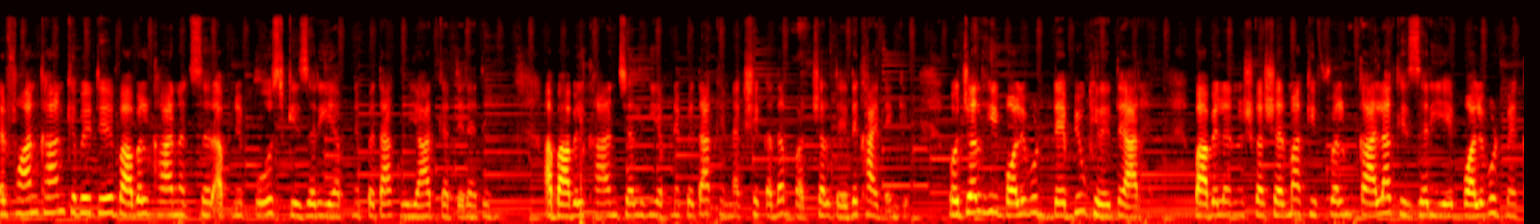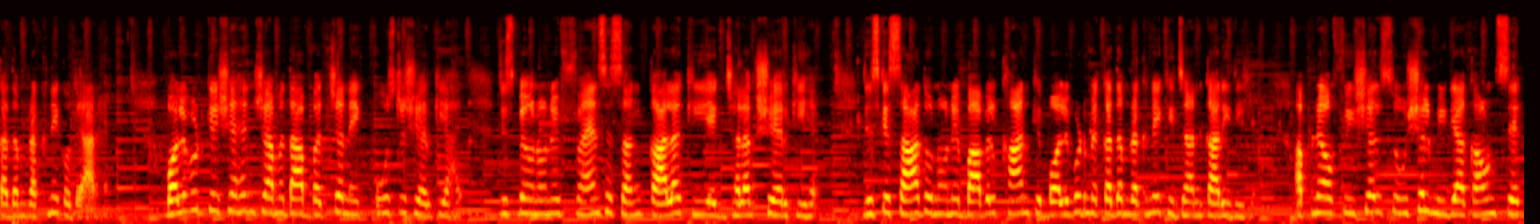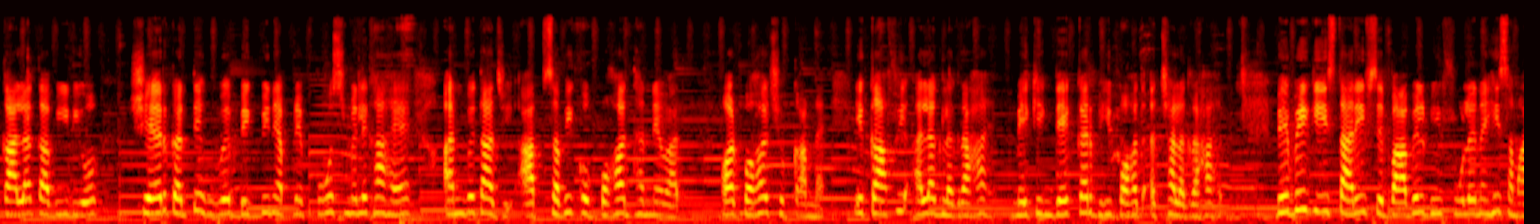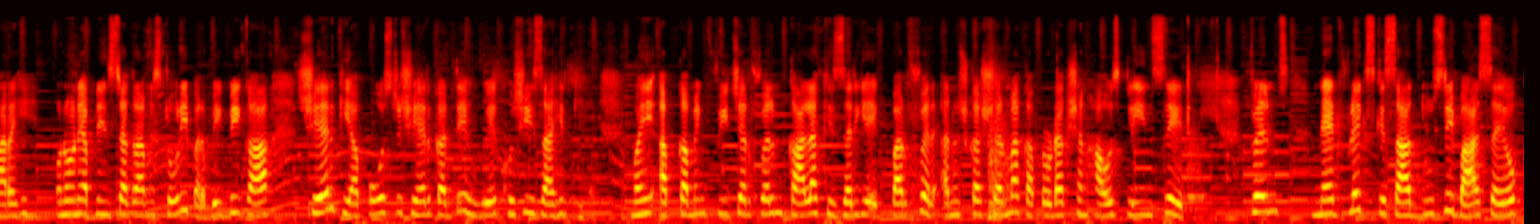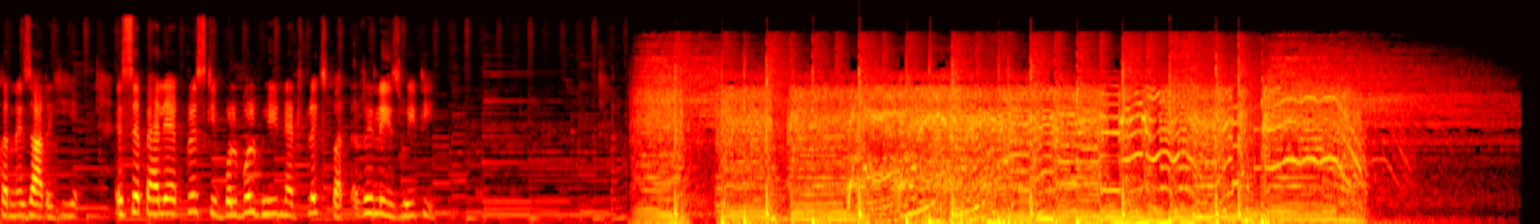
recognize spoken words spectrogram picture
इरफान खान के बेटे बाबल खान अक्सर अपने पोस्ट के ज़रिए अपने पिता को याद करते रहते हैं। अब बाबिल खान जल्द ही अपने पिता के नक्शे कदम पर चलते दिखाई देंगे। वो जल्द ही बॉलीवुड डेब्यू के लिए तैयार है। बाबिल अनुष्का शर्मा की फ़िल्म काला के ज़रिए बॉलीवुड में कदम रखने को तैयार है। बॉलीवुड के शहनशाह अमिताभ बच्चन ने एक पोस्ट शेयर किया है, जिसमें उन्होंने फैंस संग काला की एक झलक शेयर की है, जिसके साथ उन्होंने बाबिल खान के बॉलीवुड में कदम रखने की जानकारी दी है। अपने ऑफिशियल सोशल मीडिया अकाउंट से काला का वीडियो शेयर करते हुए बिग बी ने अपने पोस्ट में लिखा है, अनविता जी, आप सभी को बहुत धन्यवाद। और बहुत शुभकामनाएँ। ये काफ़ी अलग लग रहा है। मेकिंग देखकर भी बहुत अच्छा लग रहा है। बेबी की इस तारीफ़ से बाबिल भी फूले नहीं समा रही हैं। उन्होंने अपनी इंस्टाग्राम स्टोरी पर बिग बी का शेयर किया पोस्ट शेयर करते हुए खुशी ज़ाहिर की है। वहीं अपकमिंग फीचर फ़िल्म काला के ज़रिए एक बार फिर अनुष्का शर्मा का production house Clean Slate Films Netflix के साथ दूसरी बार सहयोग करने जा रही है। इससे पहले एक्ट्रेस की बुलबुल भी नेटफ्लिक्स पर रिलीज़ हुई थी।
